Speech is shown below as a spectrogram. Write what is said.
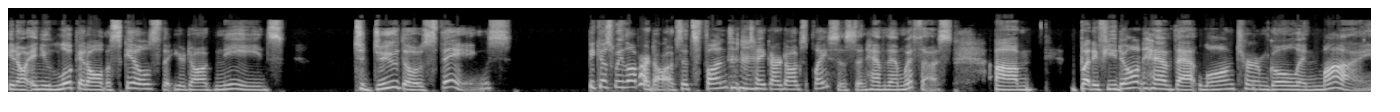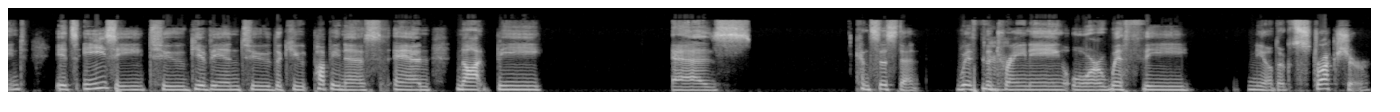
You know, and you look at all the skills that your dog needs to do those things because we love our dogs. It's fun to mm-hmm. take our dogs places and have them with us. Um, but if you don't have that long term goal in mind, it's easy to give in to the cute puppiness and not be as consistent with the mm-hmm. training or with the you know the structure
